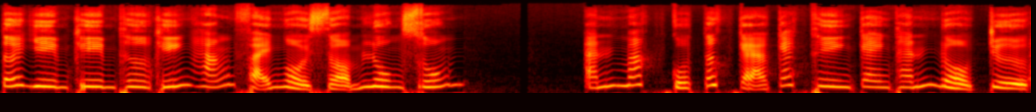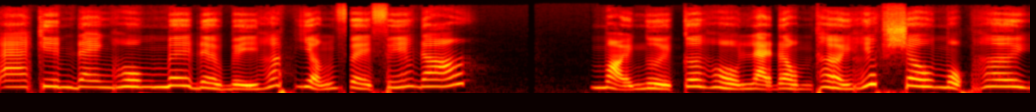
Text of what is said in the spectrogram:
tới Diêm Khiêm Thư khiến hắn phải ngồi xổm luôn xuống. Ánh mắt của tất cả các thiên can thánh đồ trừ A Kim đang hôn mê đều bị hấp dẫn về phía đó. Mọi người cơ hồ là đồng thời hít sâu một hơi.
